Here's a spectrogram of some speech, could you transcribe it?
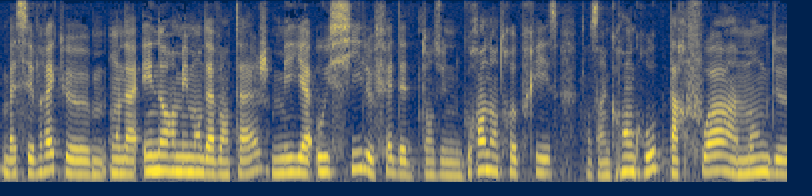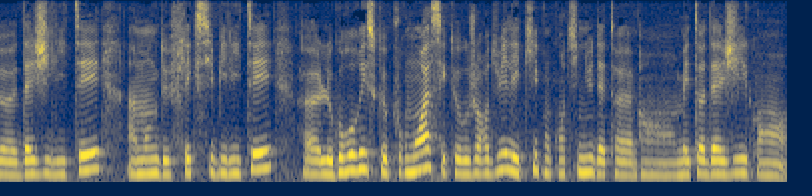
bah, c'est vrai qu'on a énormément d'avantages, mais il y a aussi le fait d'être dans une grande entreprise, dans un grand groupe, parfois un manque d'agilité, un manque de flexibilité euh, le gros risque pour moi, c'est qu'aujourd'hui, l'équipe, on continue d'être euh, en méthode agile quand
